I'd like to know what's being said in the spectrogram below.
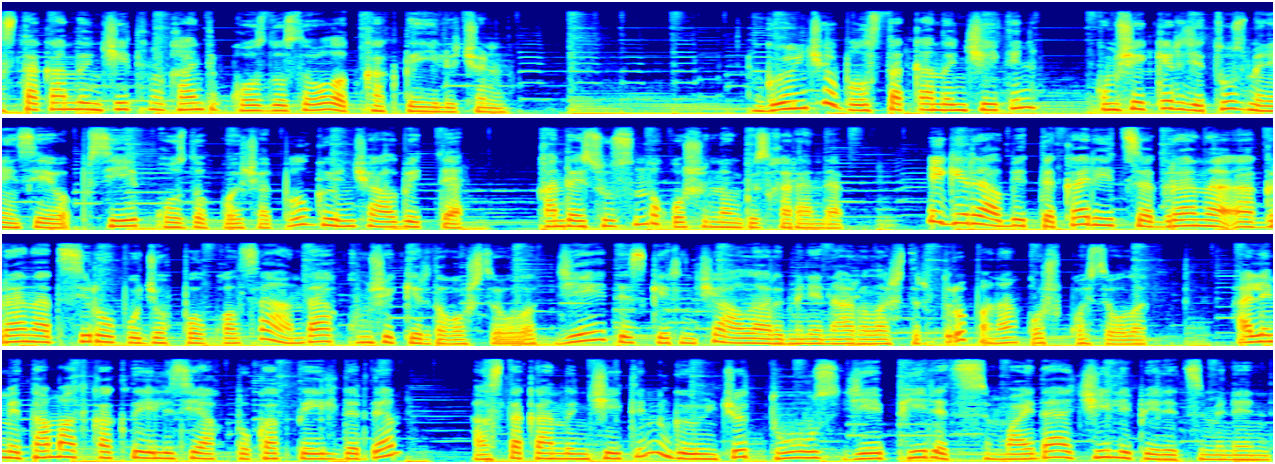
стакандын четин кантип кооздосо болот коктейль үчүн? Көбүнчө бул стакандын четин кумшекер же туз менен сээп кооздоп коюшат. Бул көбүнчө албетте кандай суусундук ошондон көз каранды. Эгер албетте корица гранат сиропу жок болуп калса анда кумшекерди кошсо болот. Же тескерисинче алар менен аралаштырып туруп анан кошуп койсо болот. Ал эми томат коктейли сыяктуу коктейлдерде стакандын четин көбүнчө туз же перец майда чили перец менен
